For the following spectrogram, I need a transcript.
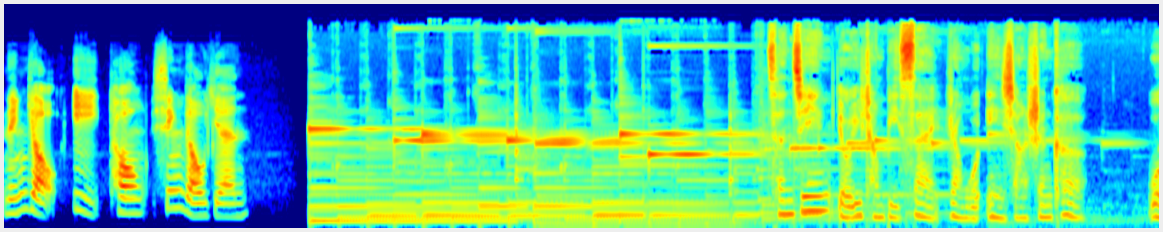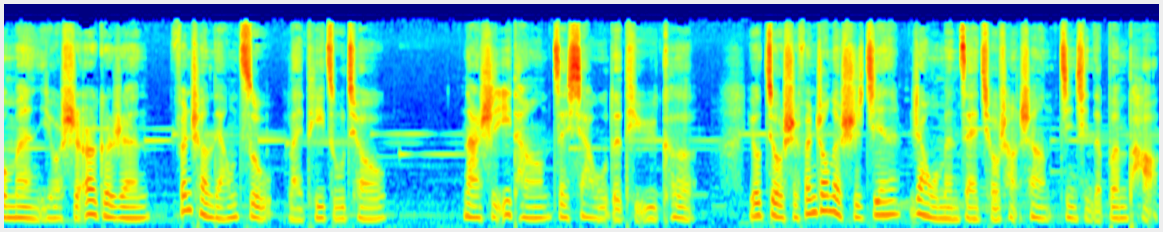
您有一通新留言。曾经有一场比赛让我印象深刻，我们有十二个人分成两组来踢足球。那是一堂在下午的体育课，有九十分钟的时间让我们在球场上尽情的奔跑、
